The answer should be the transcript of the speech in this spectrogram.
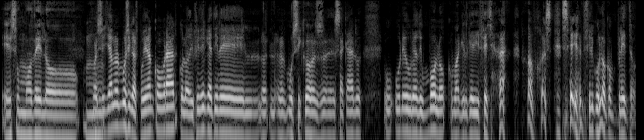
Es un modelo... Pues si ya los músicos pudieran cobrar, con lo difícil que tienen los, músicos eh, sacar un, euro de un bolo, como aquel que dice ya, vamos, sería el círculo completo.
